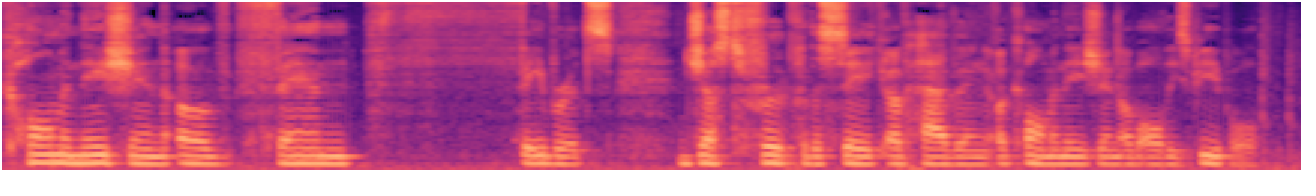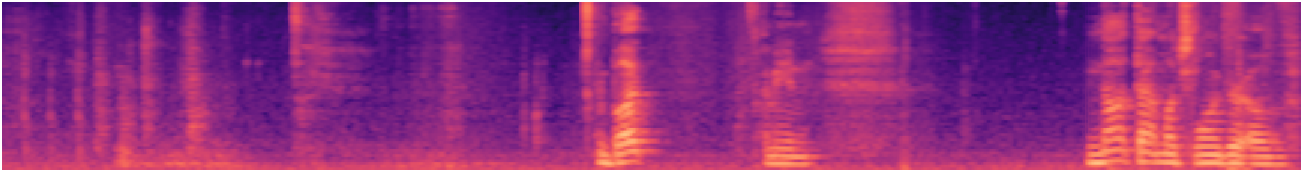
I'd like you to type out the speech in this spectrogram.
culmination of fan favorites just for, for the sake of having a culmination of all these people. But, I mean, not that much longer of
